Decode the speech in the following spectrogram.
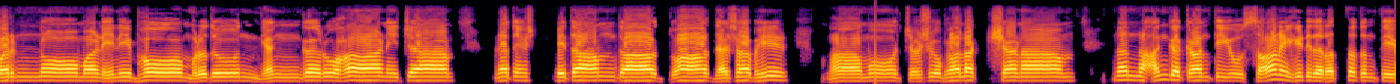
ವರ್ಣೋ ಮಣಿನಿಭೋ ಮೃದೂನ್ಯಂಗರುಹಾಣಿ ಚ ಪ್ರತಿಷ್ಠಿತಾಂ ದ್ವಾದಶಭಿರ್ ಮಾಮೋಚ ಶುಭ ಲಕ್ಷಣ ನನ್ನ ಅಂಗಕಾಂತಿಯು ಸಾಣೆ ಹಿಡಿದ ರತ್ನದಂತೆ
